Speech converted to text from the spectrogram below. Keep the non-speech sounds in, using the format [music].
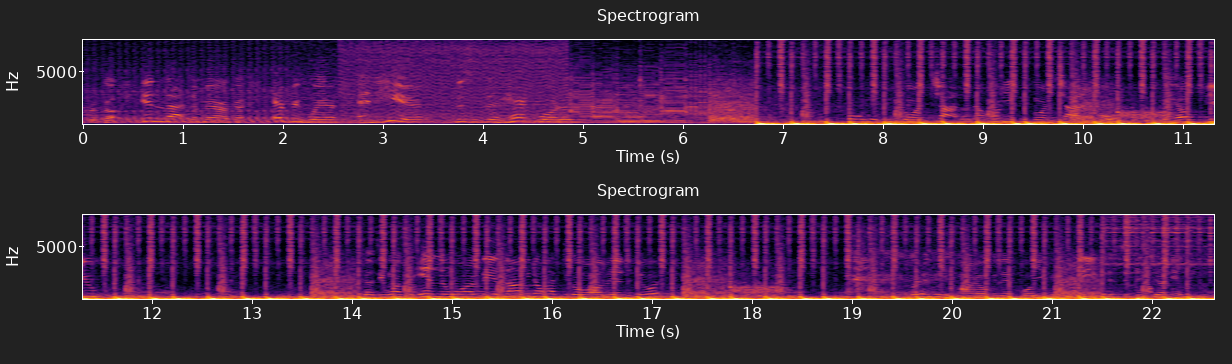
Africa, in Latin America, everywhere. And here, this is the headquarters. Who you Who is going to China? Now, what do you think going to China for? To help you? Because he wants to end the war in Vietnam. He don't have to go all there to do it. [sighs] Whatever he's going over there for, you can believe it. It's against your enemy.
